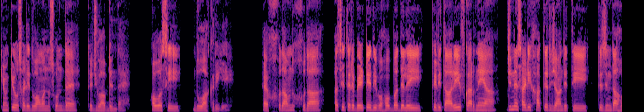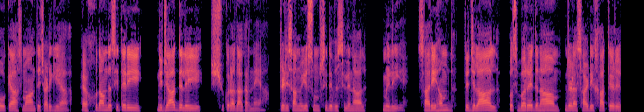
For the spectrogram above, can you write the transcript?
ਕਿਉਂਕਿ ਉਹ ਸਾਡੇ ਦੁਆਵਾਂ ਨੂੰ ਸੁਣਦਾ ਹੈ ਤੇ ਜਵਾਬ ਦਿੰਦਾ ਹੈ। ਆਓ ਅਸੀਂ ਦੁਆ ਕਰੀਏ। ਐ ਖੁਦਾਵੰਦ ਖੁਦਾ, ਅਸੀਂ ਤੇਰੇ ਬੇਟੇ ਦੀ ਮੁਹੱਬਤ ਦੇ ਲਈ ਤੇਰੀ ਤਾਰੀਫ ਕਰਨੇ ਆ, ਜਿਨੇ ਸਾਡੀ ਖਾਤਰ ਜਾਨ ਦਿੱਤੀ ਤੇ ਜ਼ਿੰਦਾ ਹੋ ਕੇ ਆਸਮਾਨ ਤੇ ਚੜ ਗਿਆ। ਐ ਖੁਦਾਵੰਦ, ਅਸੀਂ ਤੇਰੀ ਨਜਾਤ ਦੇ ਲਈ ਸ਼ੁਕਰ ਅਦਾ ਕਰਨੇ ਆ, ਜਿਹੜੀ ਸਾਨੂੰ ਯਿਸੂ ਮਸੀਹ ਦੇ ਵਸਿਲੇ ਨਾਲ ਮਿਲੀ ਹੈ ਸਾਰੀ ਹਮਦ ਤੇ ਜਲਾਲ ਉਸ ਬਰੇ ਦੇ ਨਾਮ ਜਿਹੜਾ ਸਾਡੀ ਖਾਤਰ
